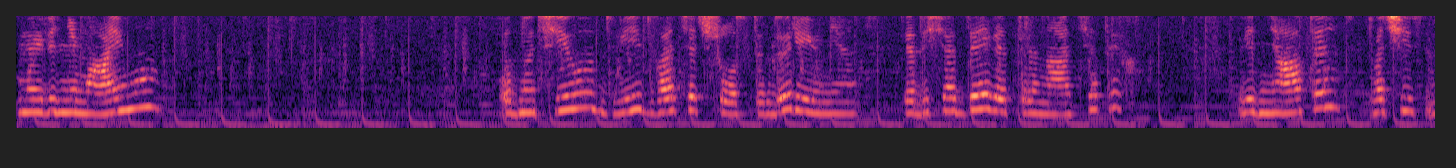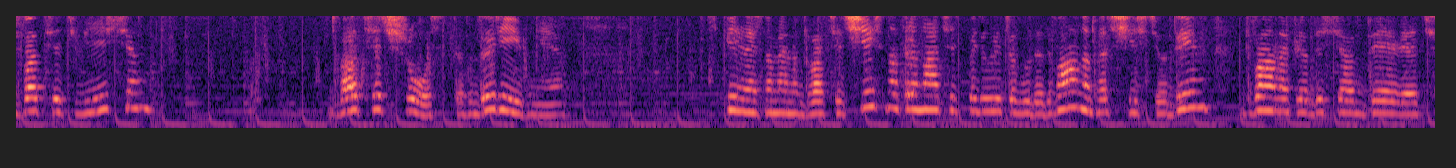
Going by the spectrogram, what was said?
ми віднімаємо 1,226 дорівнює 59 тринадцятих відняти 28 26 дорівнює. Спільний знаменник 26 на 13 поділити буде 2 на 26 1, 2 на 59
